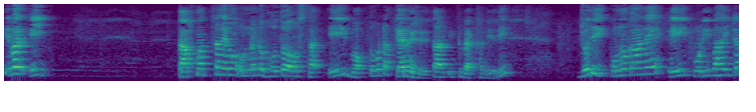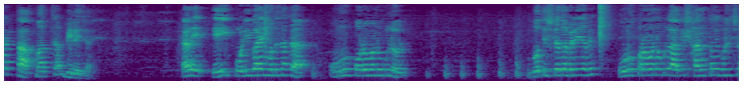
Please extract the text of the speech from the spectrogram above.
এবার এই তাপমাত্রা এবং অন্যান্য ভৌত অবস্থা এই বক্তব্যটা কেন এসেছে, তার একটু ব্যাখ্যা দিয়ে দিই। যদি কোনো কারণে এই পরিবাহীটার তাপমাত্রা বেড়ে যায়, তাহলে এই পরিবাহীর মধ্যে থাকা অণু পরমাণুগুলোর গতিশীলতা বেড়ে যাবে। অণু পরমাণুগুলো আগে শান্ত হয়ে বসেছিল,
